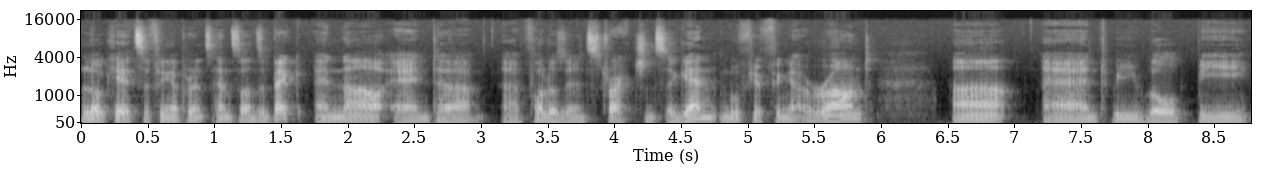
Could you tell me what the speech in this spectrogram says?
locate the fingerprints, sensor on the back and now enter, uh, follow the instructions again, move your finger around uh, and we will be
